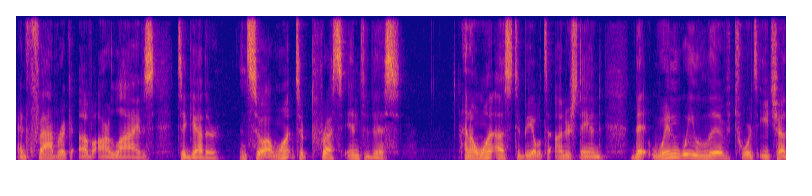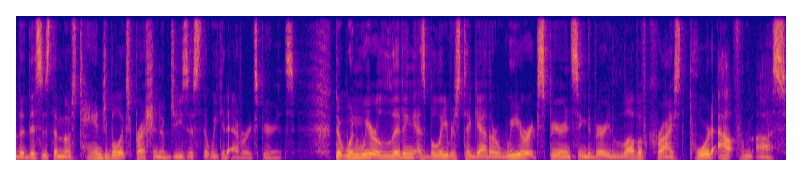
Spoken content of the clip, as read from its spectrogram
and fabric of our lives together. And so I want to press into this. And I want us to be able to understand that when we live towards each other, this is the most tangible expression of Jesus that we could ever experience. That when we are living as believers together, we are experiencing the very love of Christ poured out from us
